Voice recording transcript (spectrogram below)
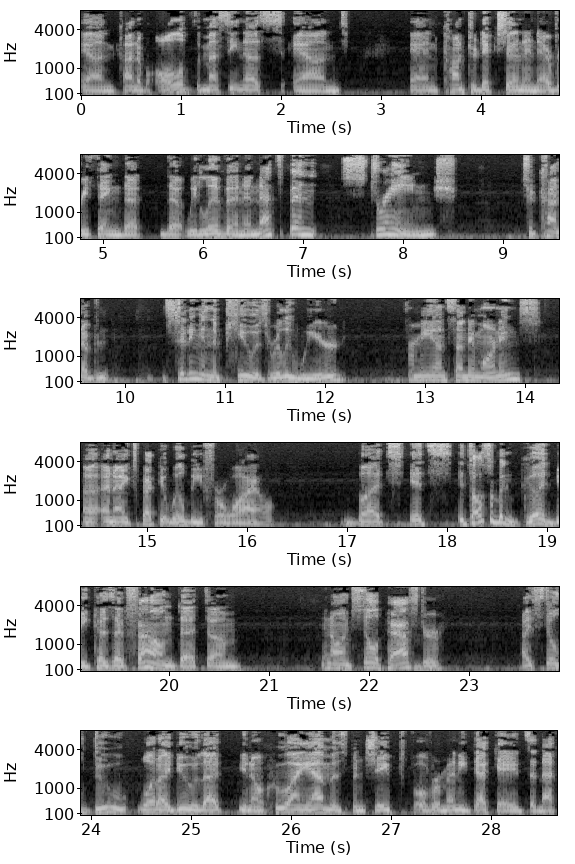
and kind of all of the messiness and, and contradiction and everything that, that we live in. And that's been strange to kind of sitting in the pew is really weird for me on Sunday mornings. Uh, and I expect it will be for a while but it's it's also been good because I've found that um, you know, I'm still a pastor. I still do what I do. That you know who I am has been shaped over many decades, and that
